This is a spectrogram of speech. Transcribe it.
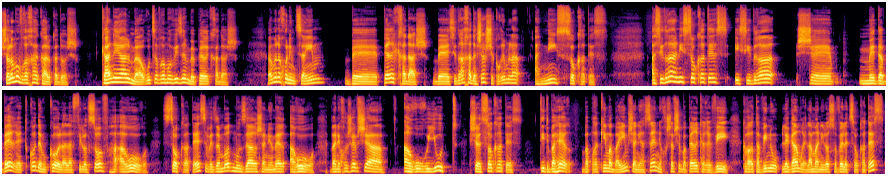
שלום וברכה קהל קדוש, כאן אייל מערוץ אברמוביזם בפרק חדש. היום אנחנו נמצאים בפרק חדש, בסדרה חדשה שקוראים לה אני סוקרטס. הסדרה אני סוקרטס היא סדרה שמדברת קודם כל על הפילוסוף הארור סוקרטס, וזה מאוד מוזר שאני אומר ארור, ואני חושב שהארוריות של סוקרטס תתבהר בפרקים הבאים שאני אעשה, אני חושב שבפרק הרביעי כבר תבינו לגמרי למה אני לא סובל את סוקרטס.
